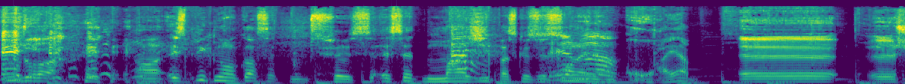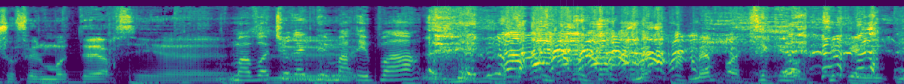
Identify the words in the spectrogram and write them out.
tout droit, Explique-nous encore cette, ce- cette magie parce que ce son là il est incroyable. Euh, euh, chauffer le moteur, c'est. euh, Ma voiture, le- elle démarrait pas. Même pas. Tu sais qu'il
